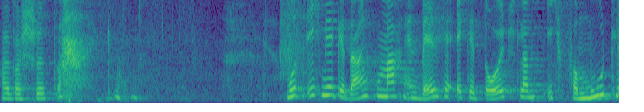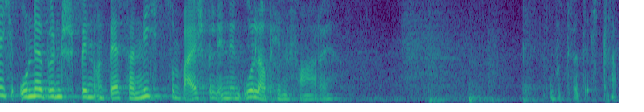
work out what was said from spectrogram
halber Schritt. muss ich mir Gedanken machen, in welcher Ecke Deutschlands ich vermutlich unerwünscht bin und besser nicht zum Beispiel in den Urlaub hinfahre. Oh, jetzt wird echt knapp.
